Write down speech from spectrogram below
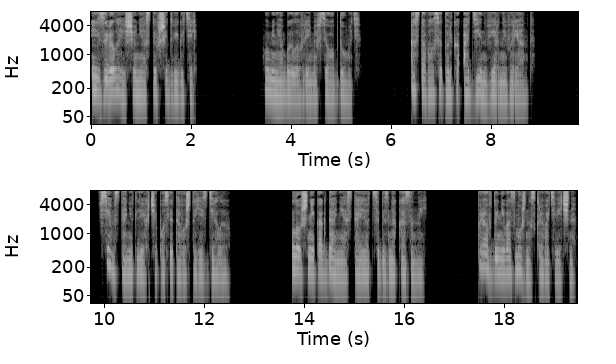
и завела еще не остывший двигатель. У меня было время все обдумать. Оставался только один верный вариант. Всем станет легче после того, что я сделаю. Ложь никогда не остается безнаказанной. Правду невозможно скрывать вечно.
